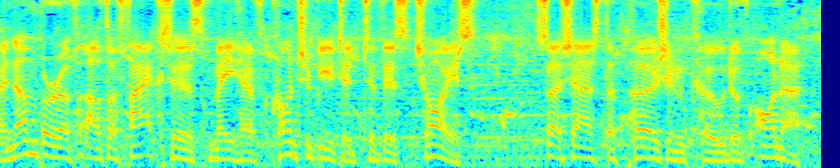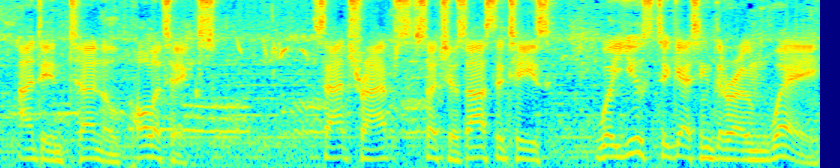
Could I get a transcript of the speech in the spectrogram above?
A number of other factors may have contributed to this choice, such as the Persian code of honor and internal politics. Satraps such as Arsites were used to getting their own way,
